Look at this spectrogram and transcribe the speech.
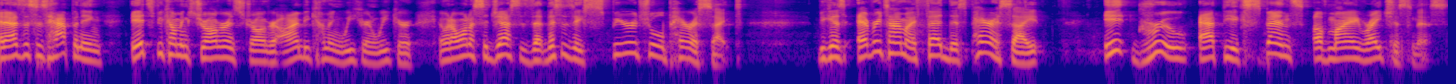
And as this is happening, it's becoming stronger and stronger. I'm becoming weaker and weaker. And what I want to suggest is that this is a spiritual parasite. Because every time I fed this parasite, it grew at the expense of my righteousness.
